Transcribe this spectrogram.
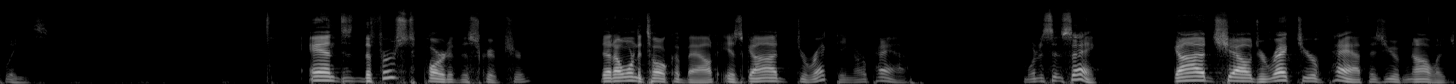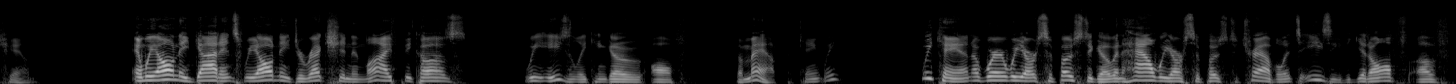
please. And the first part of the scripture that I want to talk about is God directing our path. What does it say? God shall direct your path as you acknowledge Him. And we all need guidance. We all need direction in life because we easily can go off the map, can't we? We can, of where we are supposed to go and how we are supposed to travel. It's easy to get off of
